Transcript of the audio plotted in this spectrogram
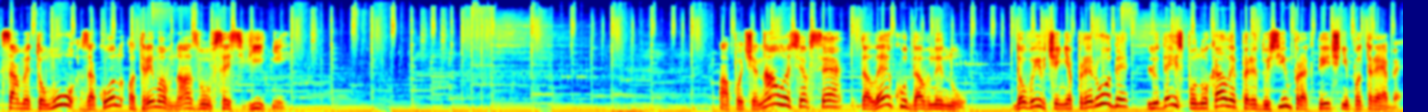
Саме тому закон отримав назву Всесвітній. А починалося все в далеку давнину. До вивчення природи людей спонукали передусім практичні потреби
